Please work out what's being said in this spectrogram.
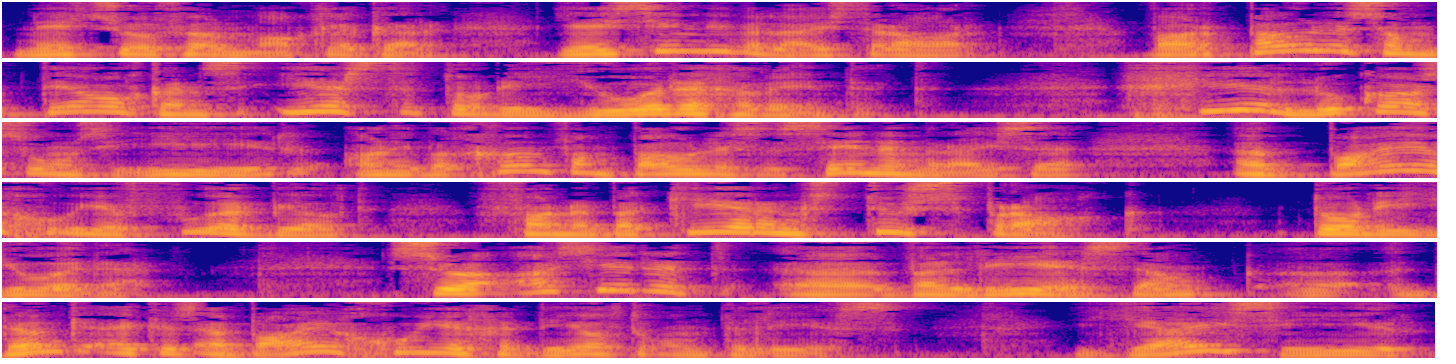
net soveel makliker. Jy sien liewe luisteraar, waar Paulus hom telkens eerste tot die Jode gewend het gee Lukas ons hier aan die begin van Paulus se sendingreise 'n baie goeie voorbeeld van 'n bekeringstoespraak tot die Jode. So as jy dit uh, wil lees, dan uh, dink ek is 'n baie goeie gedeelte om te lees. Juis hier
